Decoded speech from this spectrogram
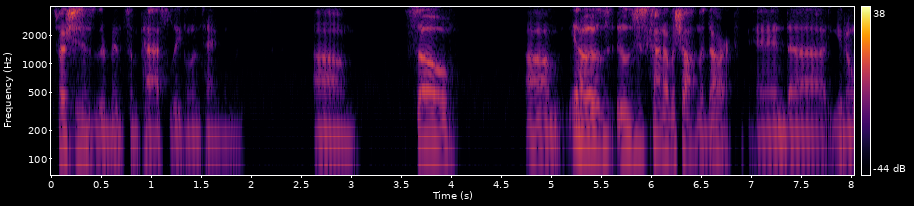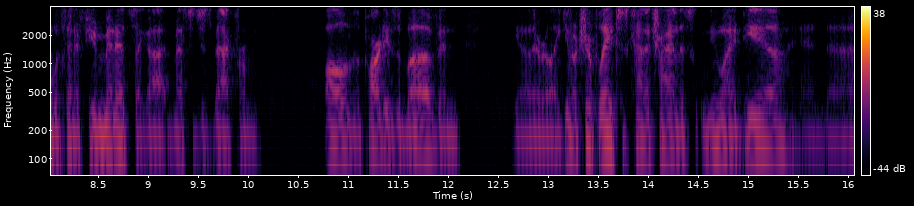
especially since there'd been some past legal entanglements. Um, so um, you know, it was it was just kind of a shot in the dark. And uh, you know, within a few minutes, I got messages back from all of the parties above, and you know, they were like, you know, Triple H is kind of trying this new idea, and uh,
